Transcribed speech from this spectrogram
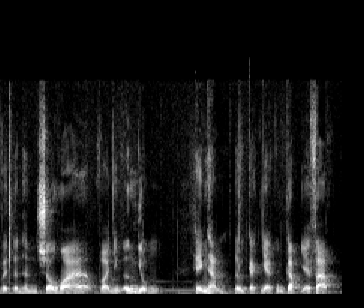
về tình hình số hóa và những ứng dụng hiện hành từ các nhà cung cấp giải pháp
